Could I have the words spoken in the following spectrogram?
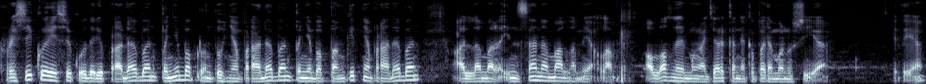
risiko-risiko dari peradaban penyebab runtuhnya peradaban penyebab bangkitnya peradaban. Allamal insana malam ya'lam. Allah yang mengajarkannya kepada manusia. Gitu ya.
